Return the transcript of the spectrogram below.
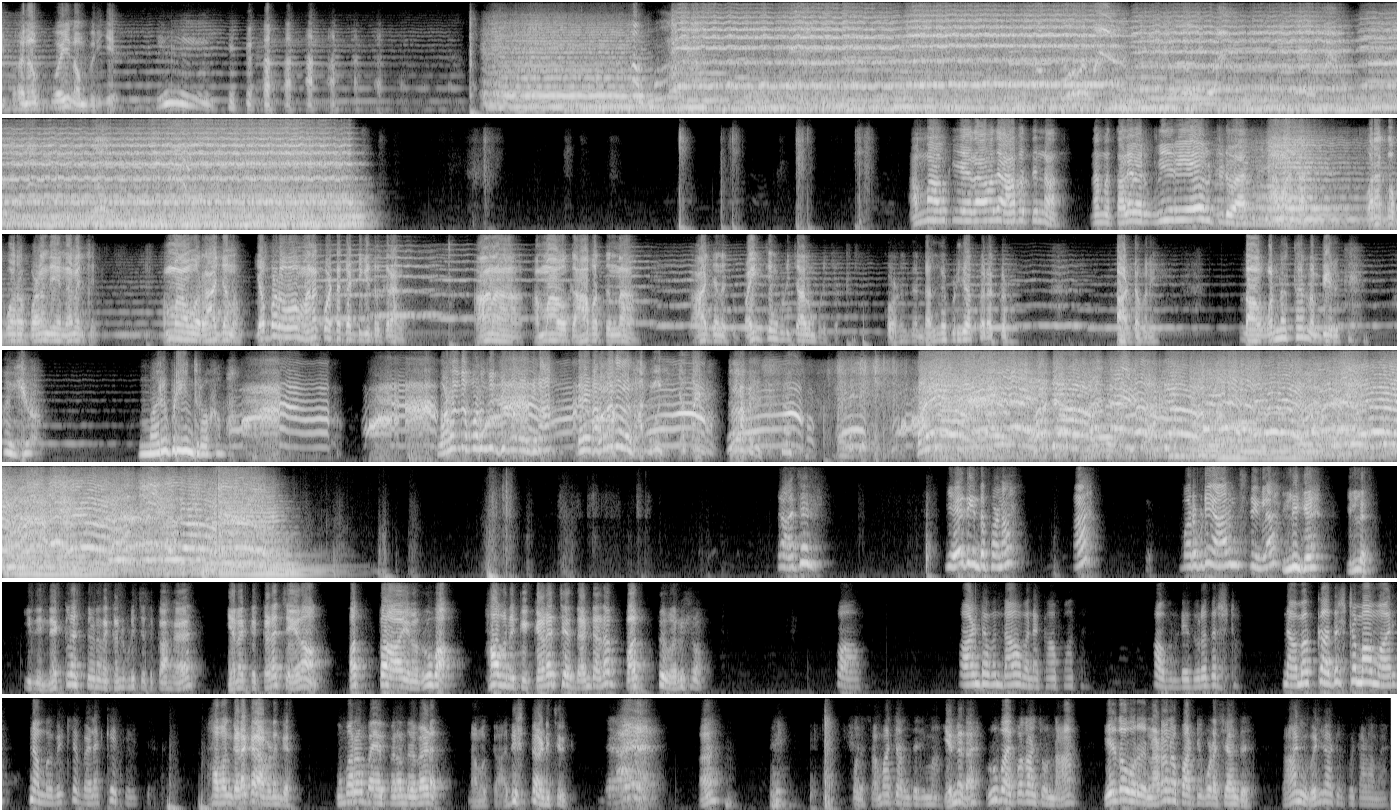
இவனை போய் நம்புறியே. ஆபத்துன்னா நம்ம தலைவர் உயிரையே விட்டுடுவார். ஆமாண்டா பிறக்க போற குழந்தைய நினைச்சு அம்மாவும் ராஜனும் எவ்வளவோ மனக்கோட்டை கட்டிக்கிட்டு இருக்கிறாங்க. ஆனா அம்மாவுக்கு ஆபத்துன்னா ராஜனுக்கு பைத்தியம் பிடிச்சாலும் பிடிச்சிடும் குழந்தை நல்லபடியா பிறக்கணும். ஆண்டவரே நான் ஒன்னத்தான் நம்பி இருக்கேன் ஐயோ மறுபடியும் துரோகமா? குழந்தை பிறந்துச்சு ராஜன் ஏது இந்த பணம்? மறுபடியும் ஆரம்பிச்சிட்டீங்களா? இல்லைங்க இல்ல. இது நெக்லஸ் திருடனை கண்டுபிடிச்சதுக்காக எனக்கு கிடைச்ச இனம் பத்தாயிரம் ரூபாய் அவனுக்கு கிடைச்ச தண்டனை பத்து வருஷம். ஆண்டவன் தான் அவனை காப்பாத்தணும். அவனுடைய துரதிர்ஷ்டம் நமக்கு அதிர்ஷ்டமா மாறி நம்ம வீட்டுல விளக்கே தெரிவிச்சிருக்கு அவன் கிடக்கிறான் விடுங்க. குமரன் பய பிறந்த வேலை நமக்கு அதிர்ஷ்டம் அடிச்சிருக்கு. உனக்கு சமாச்சாரம் தெரியுமா? என்னடா? ரூபா இப்பதான் சொன்னா ஏதோ ஒரு நடன பார்ட்டி கூட சேர்ந்து. ராணி வெளிநாட்டுக்கு போயிட்டாலாமே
